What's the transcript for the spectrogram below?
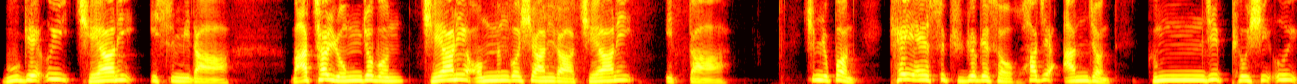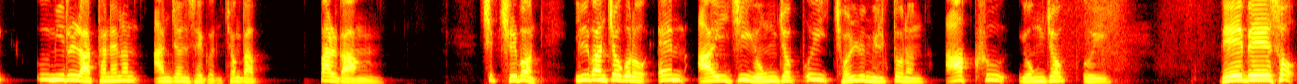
무게의 제한이 있습니다. 마찰 용접은 제한이 없는 것이 아니라 제한이 있다. 16번 KS 규격에서 화재 안전 금지 표시의 의미를 나타내는 안전색은 정답 빨강. 17번 일반적으로 MIG 용접의 전류 밀도는 아크 용접의 4배에서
